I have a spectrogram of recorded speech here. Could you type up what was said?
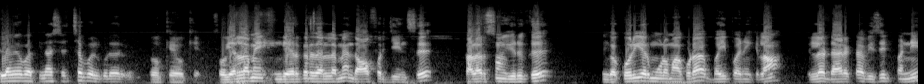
எல்லாமே பாத்தீங்கன்னா ஸ்ட்ரெச்சபிள் கூட இருக்கு ஓகே ஓகே ஸோ எல்லாமே இங்க இருக்கிறது எல்லாமே அந்த ஆஃபர் ஜீன்ஸ் கலர்ஸும் இருக்கு. நீங்க கொரியர் மூலமா கூட பை பண்ணிக்கலாம். இல்ல டைரக்டா விசிட் பண்ணி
